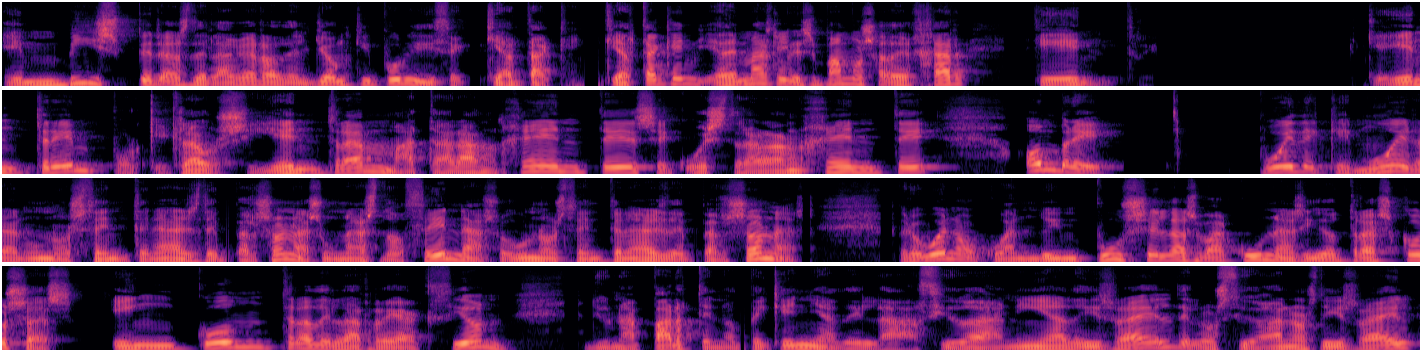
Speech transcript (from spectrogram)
en vísperas de la guerra del Yom Kippur y dice que ataquen, que ataquen y además les vamos a dejar que entren. Que entren, porque claro, si entran, matarán gente, secuestrarán gente. Hombre, puede que mueran unos centenares de personas, unas docenas o unos centenares de personas. Pero bueno, cuando impuse las vacunas y otras cosas en contra de la reacción de una parte no pequeña de la ciudadanía de Israel, de los ciudadanos de Israel,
